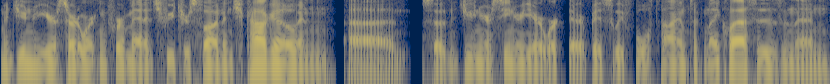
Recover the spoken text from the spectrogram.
my junior year started working for a managed futures fund in Chicago, and uh, so junior senior year worked there basically full time, took night classes, and then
